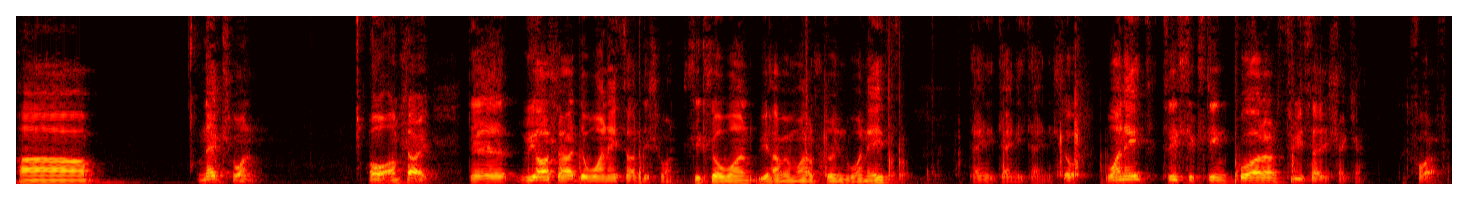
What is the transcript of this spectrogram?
Uh, next one. Oh, I'm sorry. The we also had the 1 8 on this one. 601, we have a milestone in 1 8. Tiny, tiny, tiny. So 1 8, 316 quarter, 330 second. Four of them.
